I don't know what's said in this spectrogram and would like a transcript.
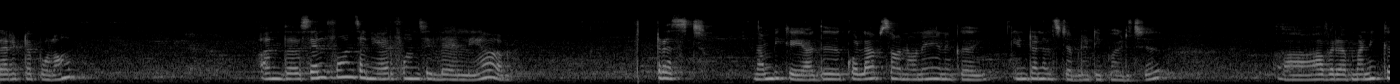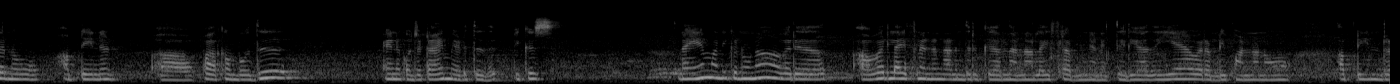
டைரெக்டாக போகலாம் அந்த செல்ஃபோன்ஸ் அண்ட் இயர்ஃபோன்ஸ் இல்லை இல்லையா? ட்ரஸ்ட் நம்பிக்கை அது கொலாப்ஸ் ஆனோடனே எனக்கு இன்டர்னல் ஸ்டெபிலிட்டி போயிடுச்சு. அவரை மன்னிக்கணும் அப்படின்னு பார்க்கும்போது எனக்கு கொஞ்சம் டைம் எடுத்தது. பிகாஸ் நான் ஏன் மன்னிக்கணும்னா அவர் அவர் லைஃப்பில் என்ன நடந்திருக்கு அந்த அண்ணா லைஃப்பில் அப்படின்னு எனக்கு தெரியாது. ஏன் அவர் அப்படி பண்ணணும் அப்படின்ற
